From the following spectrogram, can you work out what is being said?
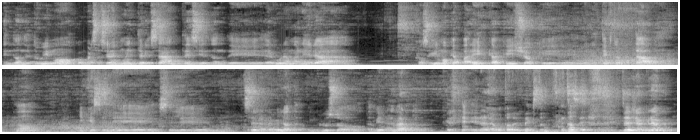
en donde tuvimos conversaciones muy interesantes y en donde de alguna manera conseguimos que aparezca aquello que en el texto no estaba, ¿no? Y que se le, se le, se le reveló incluso también a Alberto, que era el autor del texto. Entonces, entonces yo creo,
